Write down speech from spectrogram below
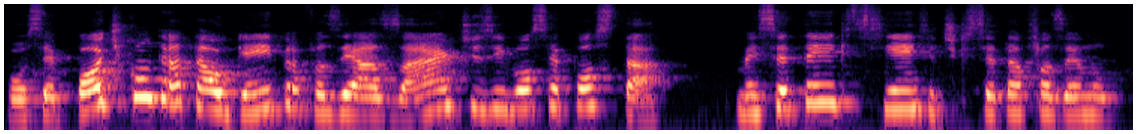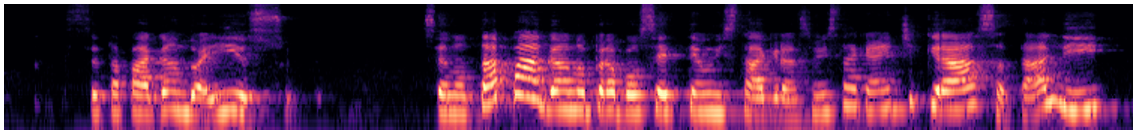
Você pode contratar alguém para fazer as artes e você postar. Mas você tem ciência de que você está fazendo, você está pagando a isso? Você não está pagando para você ter um Instagram. Seu Instagram é de graça, tá ali.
